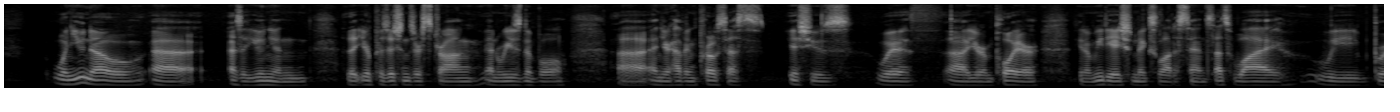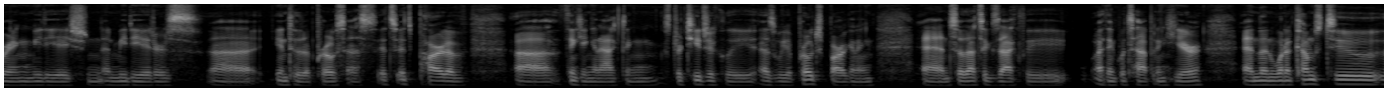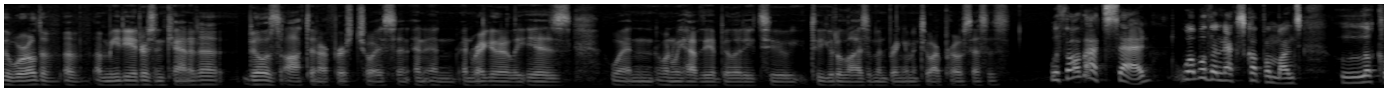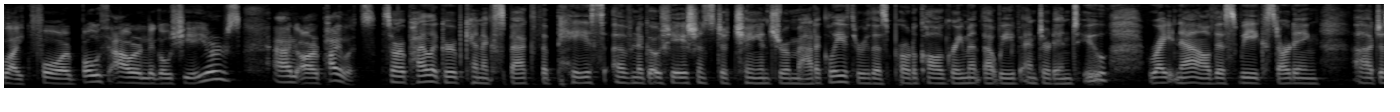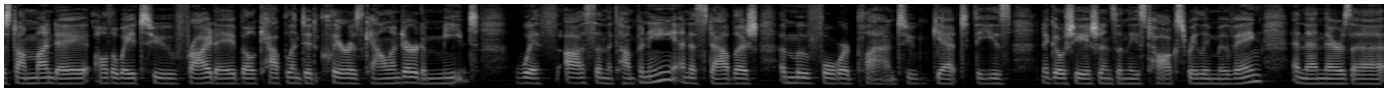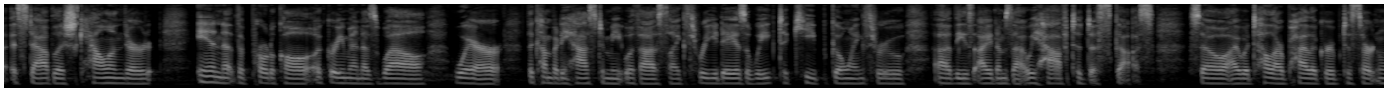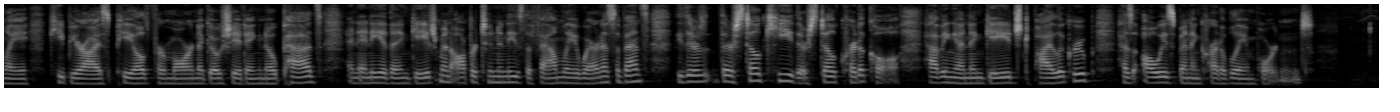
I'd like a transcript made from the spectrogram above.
When you know uh, as a union that your positions are strong and reasonable, uh, and you're having process issues with uh, your employer, you know mediation makes a lot of sense. That's why we bring mediation and mediators uh, into the process. It's it's part of uh, thinking and acting strategically as we approach bargaining, and so that's exactly I think what's happening here. And then when it comes to the world of, of, of mediators in Canada, Bill is often our first choice and, and, and, regularly is when when we have the ability to to utilize them and bring them into our processes. With all that said, what will the next couple months look like for both our negotiators and our pilots? So, our pilot group can expect the pace of negotiations to change dramatically through this protocol agreement that we've entered into. Right now, this week, starting uh, just on Monday all the way to Friday, Bill Kaplan did clear his calendar to meet with us and the company and establish a move forward plan to get these negotiations and these talks really moving. And then there's a established calendar in the protocol agreement as well, where the company has to meet with us like three days a week to keep going through uh, these items that we have to discuss. So I would tell our pilot group to certainly keep your eyes peeled for more negotiating notepads and any of the engagement opportunities, the family awareness events. They're, they're still key, they're still critical. Having an engaged pilot group has always been incredibly important.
